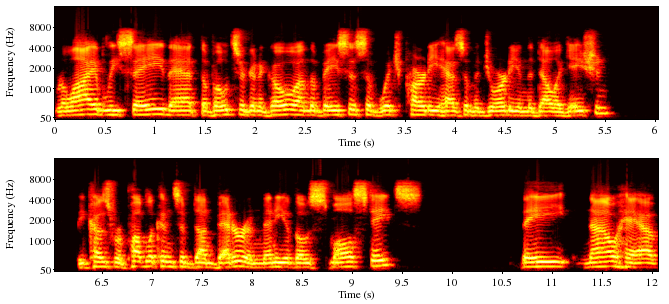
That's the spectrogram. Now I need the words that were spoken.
reliably say that the votes are going to go on the basis of which party has a majority in the delegation. Because Republicans have done better in many of those small states, they now have,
